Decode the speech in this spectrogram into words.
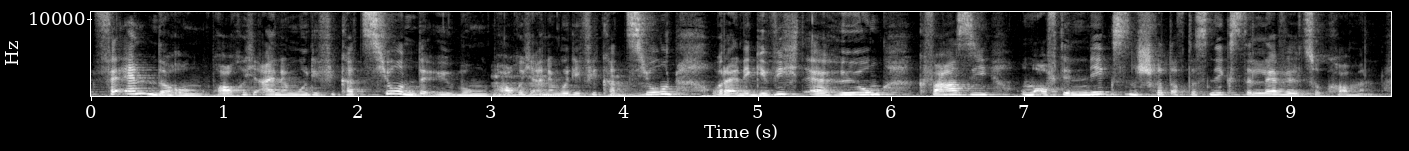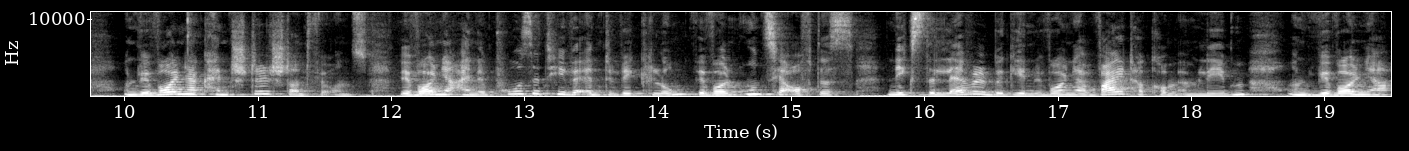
Veränderung, brauche ich eine Modifikation der Übung, brauche ich eine mhm. Modifikation mhm. oder eine Gewichterhöhung quasi, um auf den nächsten Schritt, auf das nächste Level zu kommen. Und wir wollen ja keinen Stillstand für uns. Wir wollen ja eine positive Entwicklung. Wir wollen uns ja auf das nächste Level begehen. Wir wollen ja weiterkommen im Leben und wir wollen ja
